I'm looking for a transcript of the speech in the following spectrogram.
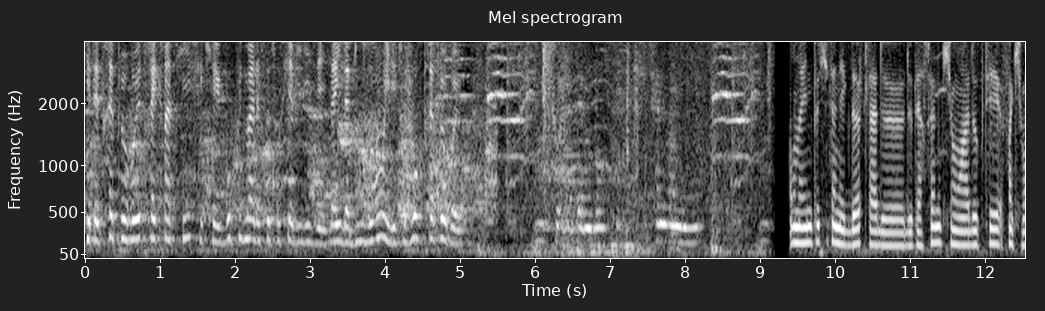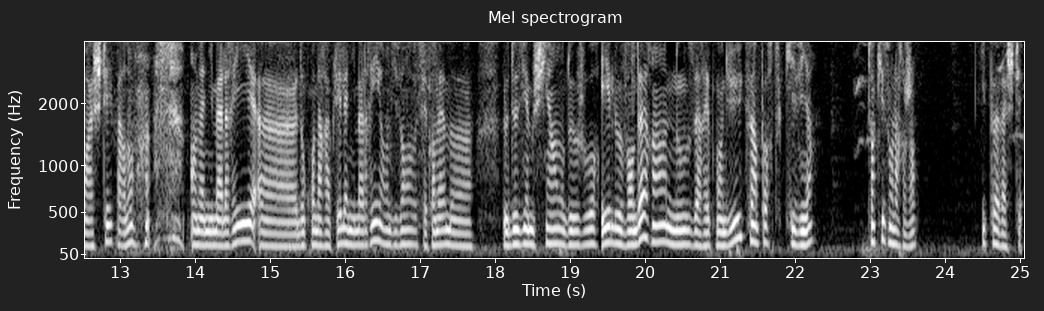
qui était très peureux, très craintif et qui a eu beaucoup de mal à se sociabiliser. Là, il a 12 ans et il est toujours très peureux. Oui, toi, je t'aime beaucoup. C'est tellement mignon. On a une petite anecdote là de, personnes qui ont adopté, enfin qui ont acheté, pardon, en animalerie. Euh, donc on a rappelé l'animalerie en disant c'est quand même euh, le deuxième chien en deux jours. Et le vendeur hein, nous a répondu peu importe qui vient, tant qu'ils ont l'argent, ils peuvent acheter.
